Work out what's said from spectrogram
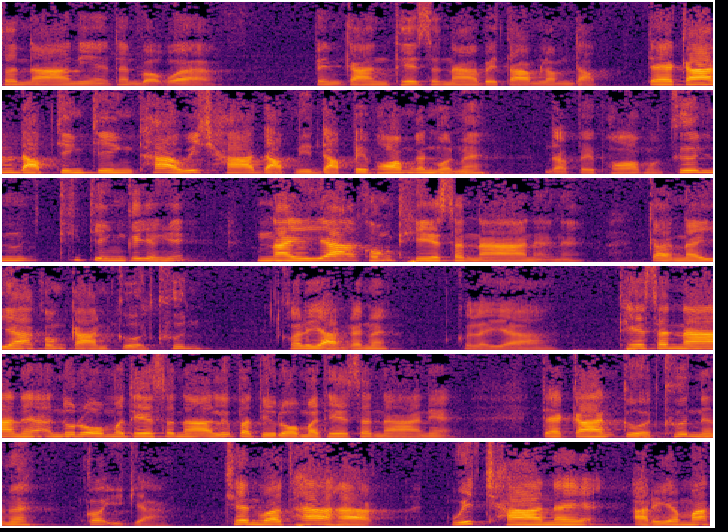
ศนาเนี่ยท่านบอกว่าเป็นการเทศนาไปตามลำดับ แต่การดับจริง ๆ ถ้าวิชาดับนี่ดับไปพร้อมกันหมดไหมดับไปพร้อมคือที่จริงคืออย่างนี้ในยะของเทศนาเนี่ยนะการในยะของการเกิดขึ้นคนละอย่างกันไหมคนละอย่าง เทศนาเนี่ยอนุโลมเทศนา หรือปฏิโลมเทศนาเนี่ยแต่การเกิดขึ้นเนี่ยไหมก็อีกอย่าง เช่นว่าถ้าหากวิชาในอริยมรรค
